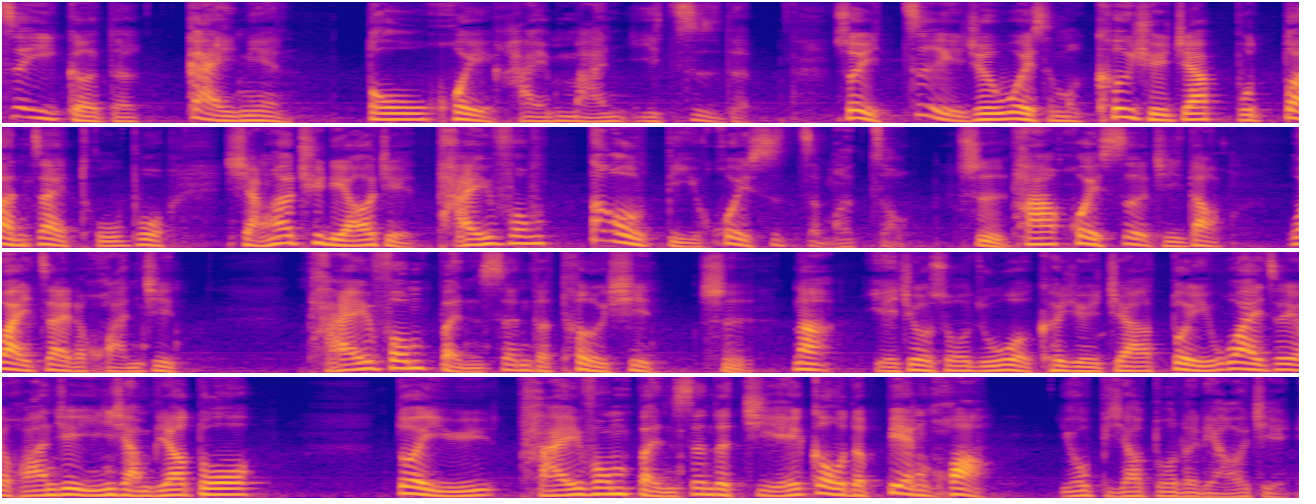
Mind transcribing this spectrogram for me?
这个的概念都会还蛮一致的。所以这也就是为什么科学家不断在突破，想要去了解台风到底会是怎么走。是，它会涉及到外在的环境，台风本身的特性。是，那也就是说，如果科学家对外这些环境影响比较多，对于台风本身的结构的变化有比较多的了解，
